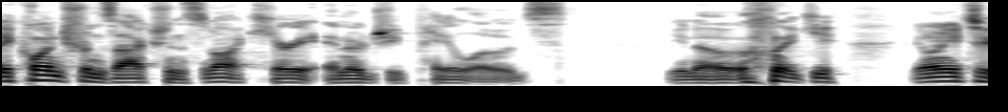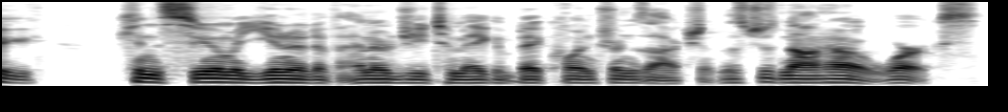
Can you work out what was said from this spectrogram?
Bitcoin transactions do not carry energy payloads. You know, like you, you don't need to consume a unit of energy to make a Bitcoin transaction. That's just not how it works.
